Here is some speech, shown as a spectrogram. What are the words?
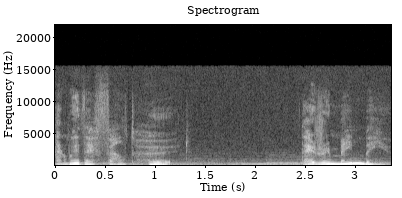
and where they felt heard. They remember you.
